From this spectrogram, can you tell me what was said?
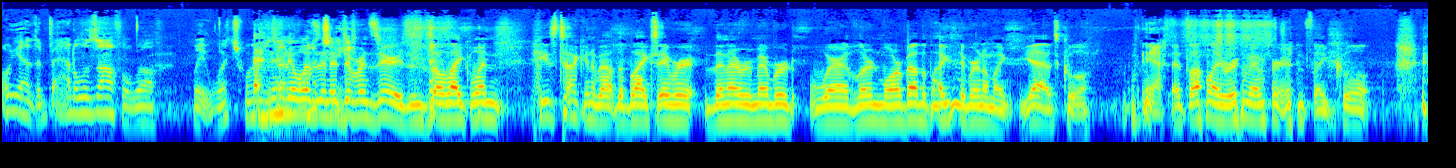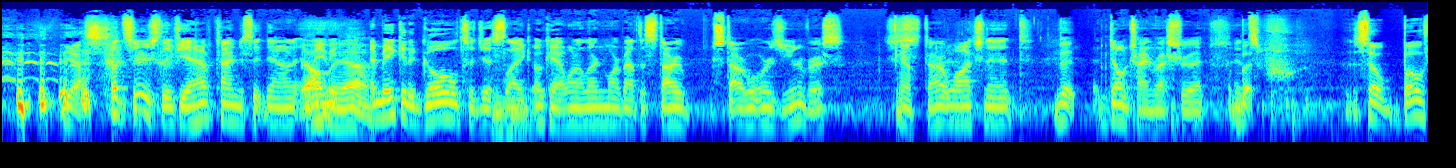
Oh yeah, the battle was awful. Well, wait, which one? and was then I it was in a different series. And so like when he's talking about the black saber, then I remembered where I learned more about the black saber, and I'm like, yeah, it's cool. yeah. That's all I remember. It's like cool. Yes. But seriously, if you have time to sit down and Oh, maybe yeah. and make it a goal to just Mm-hmm. like, okay, I want to learn more about the Star Star Wars universe. Yeah. Start watching it. The, Don't try and rush through it. It's, so both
